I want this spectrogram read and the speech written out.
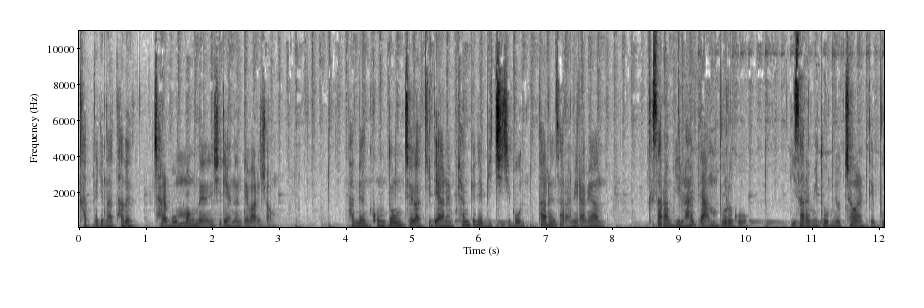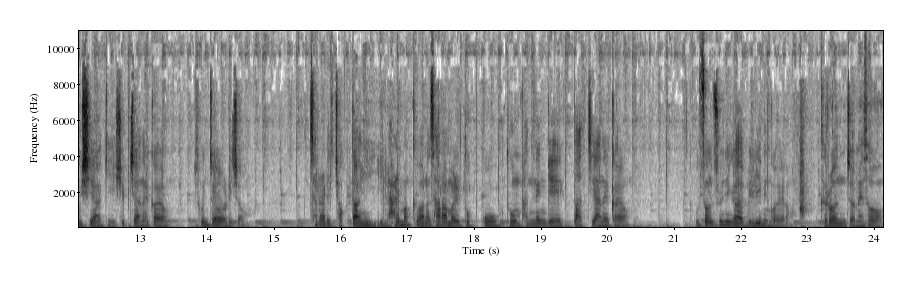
가뜩이나 다들 잘 못 먹는 시대였는데 말이죠. 반면 공동체가 기대하는 평균에 미치지 못하는 사람이라면 그 사람 일을 할때 안 부르고 이 사람이 도움 요청할 때 무시하기 쉽지 않을까요? 손절이죠. 차라리 적당히 일할 만큼 하는 사람을 돕고 도움 받는 게 낫지 않을까요? 우선순위가 밀리는 거예요. 그런 점에서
